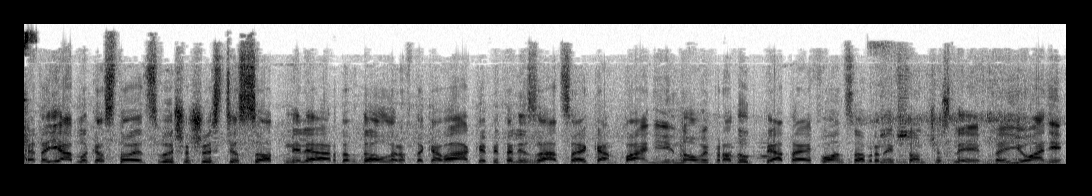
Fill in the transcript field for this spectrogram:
Это яблоко стоит свыше 600 миллиардов долларов. Такова капитализация компании. Новый продукт, пятый iPhone, собранный в том числе и в Тайюане,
